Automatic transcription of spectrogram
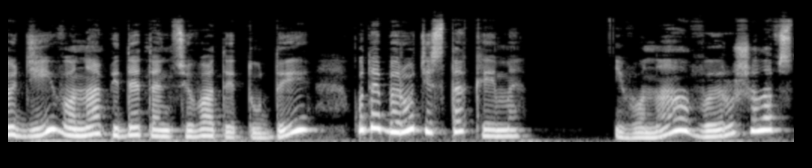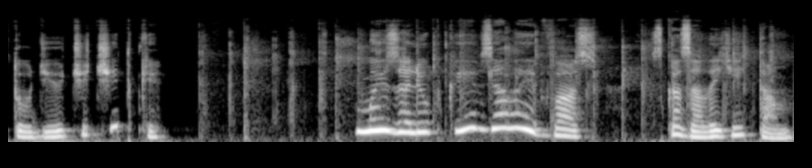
Тоді вона піде танцювати туди, куди беруть із такими. І вона вирушила в студію Чичітки. Ми залюбки взяли б вас, сказали їй там.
